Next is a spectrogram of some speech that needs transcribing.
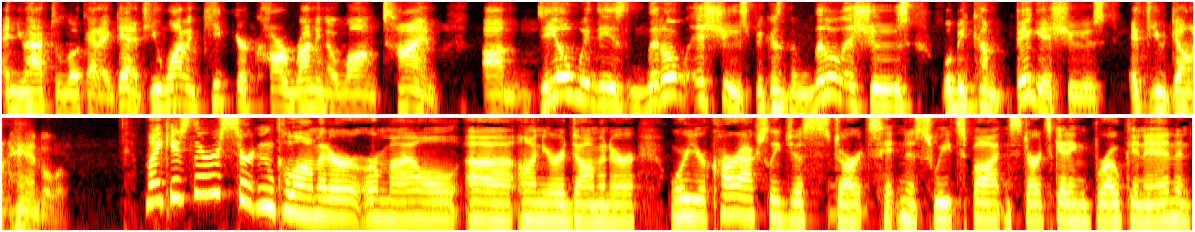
and you have to look at it. Again if you want to keep your car running a long time um, deal with these little issues because the little issues will become big issues if you don't handle them Mike, is there a certain kilometer or mile uh, on your odometer where your car actually just starts hitting a sweet spot and starts getting broken in and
